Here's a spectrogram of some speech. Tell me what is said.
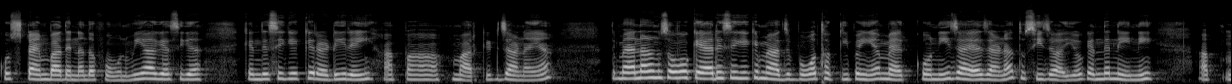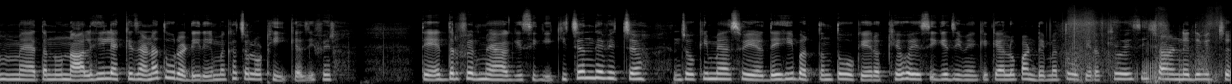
ਕੁਛ ਟਾਈਮ ਬਾਅਦ ਇਹਨਾਂ ਦਾ ਫੋਨ ਵੀ ਆ ਗਿਆ ਸੀਗਾ। ਕਹਿੰਦੇ ਸੀਗੇ ਕਿ ਰੈਡੀ ਰਹੀ, ਆਪਾਂ ਮਾਰਕੀਟ ਜਾਣਾ ਆ। ਤੇ ਮੈਂ ਇਹਨਾਂ ਨੂੰ ਸਗੋਂ ਕਹਿ ਰਹੀ ਸੀਗੀ ਕਿ ਮੈਂ ਅੱਜ ਬਹੁਤ ਥੱਕੀ ਪਈ ਆ ਮੇਰੇ ਕੋ ਨਹੀਂ ਜਾਇਆ ਜਾਣਾ, ਤੁਸੀਂ ਜਾਇਓ। ਕਹਿੰਦੇ ਨਹੀਂ ਨਹੀਂ ਮੈਂ ਤੈਨੂੰ ਨਾਲ ਹੀ ਲੈ ਕੇ ਜਾਣਾ, ਤੂੰ ਰੈਡੀ ਰਹੀ। ਮੈਂ ਕਿਹਾ ਚਲੋ ਠੀਕ ਹੈ ਜੀ ਫਿਰ। ਅਤੇ ਇੱਧਰ ਫਿਰ ਮੈਂ ਆ ਗਈ ਸੀਗੀ ਕਿਚਨ ਦੇ ਵਿੱਚ, ਜੋ ਕਿ ਮੈਂ ਸਵੇਰ ਦੇ ਹੀ ਬਰਤਨ ਧੋ ਕੇ ਰੱਖੇ ਹੋਏ ਸੀਗੇ, ਜਿਵੇਂ ਕਿ ਕਹਿ ਲਓ ਭਾਂਡੇ ਮੈਂ ਧੋ ਕੇ ਰੱਖੇ ਹੋਏ ਸੀ ਛਾਣਨੇ ਦੇ ਵਿੱਚ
